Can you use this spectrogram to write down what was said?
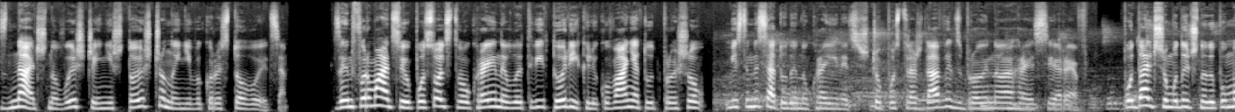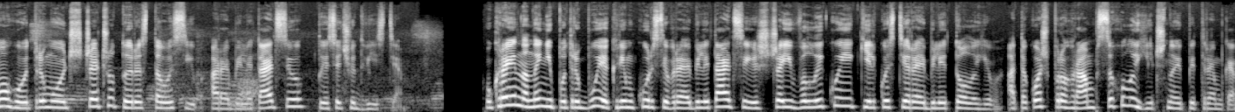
значно вищий ніж той, що нині використовується. За інформацією посольства України в Литві, торік лікування тут пройшов 81 українець, що постраждав від збройної агресії РФ. Подальшу медичну допомогу отримують ще 400 осіб, а реабілітацію 1200. Україна нині потребує, крім курсів реабілітації, ще й великої кількості реабілітологів, а також програм психологічної підтримки,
